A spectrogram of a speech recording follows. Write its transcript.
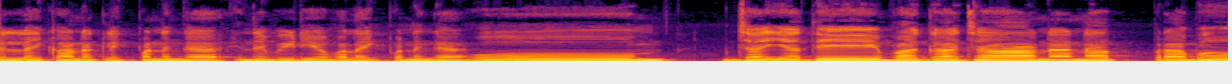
பெல்லைக்கான கிளிக் பண்ணுங்க. இந்த வீடியோவை லைக் பண்ணுங்க. ஓம் ஜெயதேவ கஜானன பிரபோ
